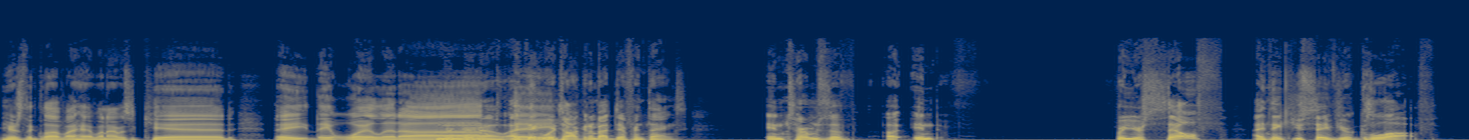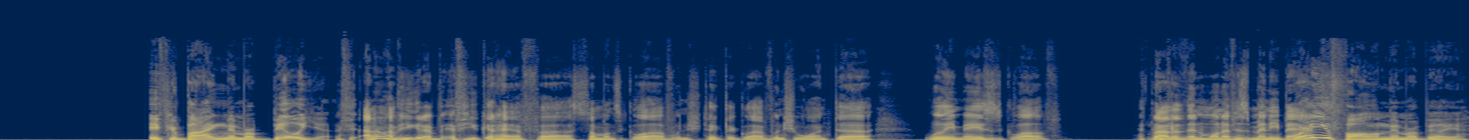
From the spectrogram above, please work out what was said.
Here's the glove I had when I was a kid. They they oil it up. No, no, no. I think we're talking about different things. In terms of uh, in for yourself, I think you save your glove. If you're buying memorabilia, If, I don't know if you could have if you could have uh, someone's glove. Wouldn't you take their glove? Wouldn't you want uh, Willie Mays' glove Rather than one of his many bats? where do you fall on memorabilia?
